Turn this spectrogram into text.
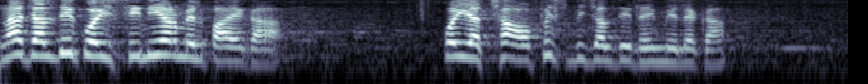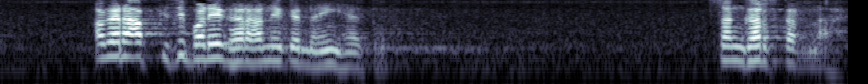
ना जल्दी कोई सीनियर मिल पाएगा, कोई अच्छा ऑफ़िस भी जल्दी नहीं मिलेगा। अगर आप किसी बड़े घराने के नहीं हैं तो। संघर्ष करना है।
